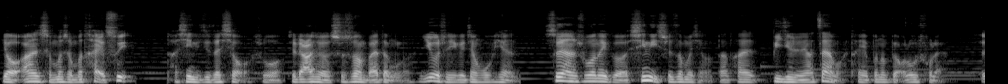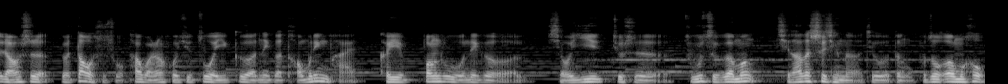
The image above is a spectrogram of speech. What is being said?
要安什么什么太岁。他心里就在笑，说这俩小时算白等了，又是一个江湖骗子。虽然说那个心里是这么想，但他毕竟人家在嘛，他也不能表露出来。然后是有道士说，他晚上回去做一个那个桃木令牌，可以帮助那个小一就是阻止噩梦，其他的事情呢就等不做噩梦后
